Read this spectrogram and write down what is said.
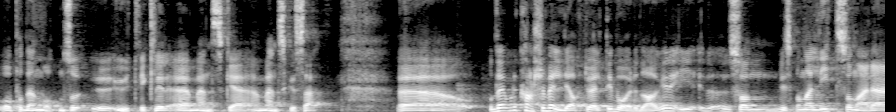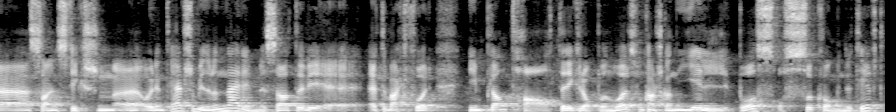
Og på den måten så eh, utvikler eh, mennesket, mennesket seg. Og Det blir kanskje veldig aktuelt i våre dager. Sånn, hvis man er litt sånn science fiction-orientert, så begynner det å nærme seg at vi etter hvert får implantater i kroppen vår som kanskje kan hjelpe oss, også kognitivt.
